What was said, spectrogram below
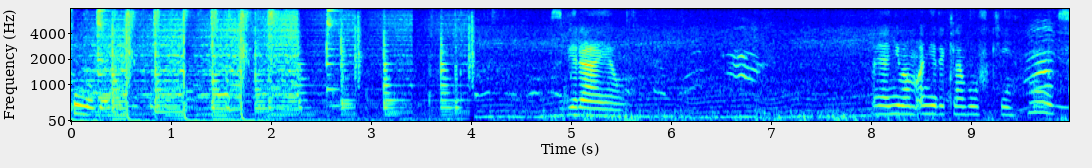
taką lubię. Zbierają. A ja nie mam ani reklamówki, nic.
